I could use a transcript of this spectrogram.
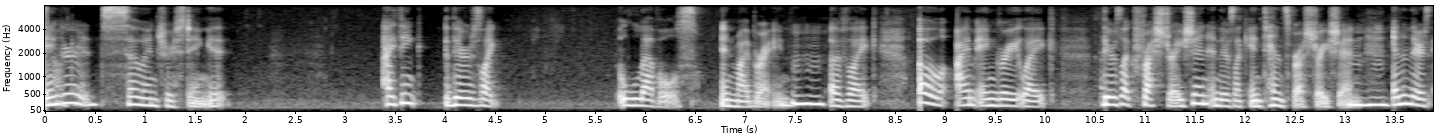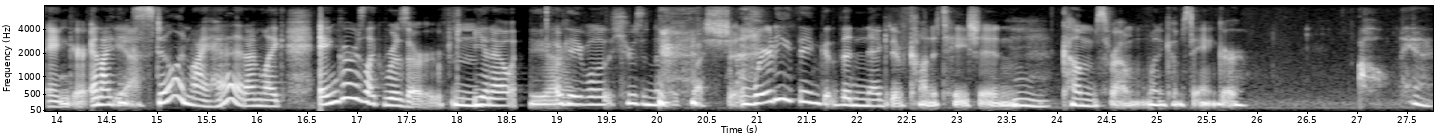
Anger it's so interesting. It I think there's like levels in my brain Mm-hmm. of like, oh, I'm angry like there's like frustration and there's like intense frustration and then there's anger. And I think Mm-hmm. Yeah. still in my head I'm like anger is like reserved, Mm. you know. Yeah. Okay, well, here's another question. Where do you think the negative connotation comes from when it comes to anger? Oh man.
